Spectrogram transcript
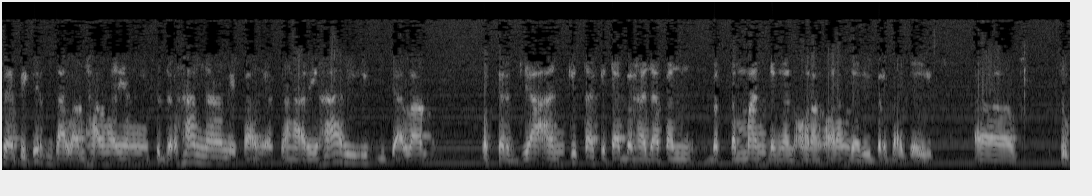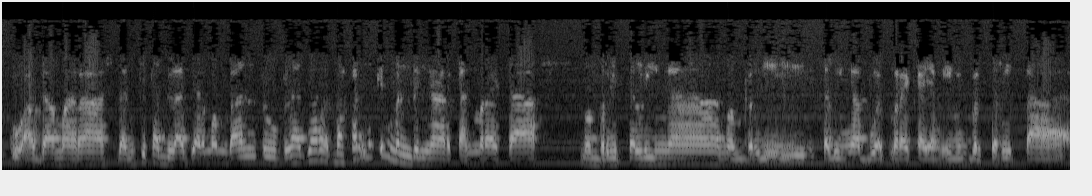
saya pikir dalam hal-hal yang sederhana, misalnya sehari-hari di dalam pekerjaan kita, kita berhadapan berteman dengan orang-orang dari berbagai uh, suku, agama, ras, dan kita belajar membantu, belajar bahkan mungkin mendengarkan mereka, memberi telinga, memberi telinga buat mereka yang ingin bercerita,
